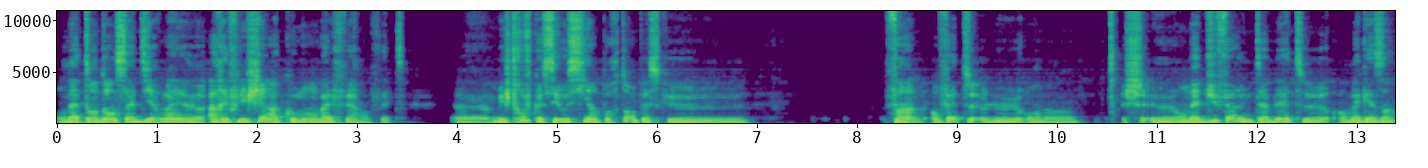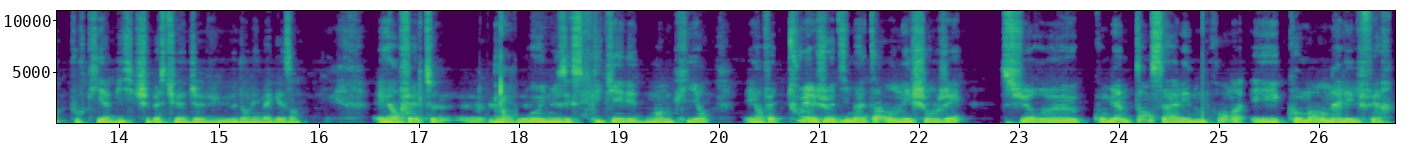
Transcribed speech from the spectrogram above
on a tendance à dire ouais, euh, à réfléchir à comment on va le faire en fait. Euh, mais je trouve que c'est aussi important parce que, enfin, en fait, le, on a, on a dû faire une tablette en magasin pour Kiabi. Je sais pas si tu as déjà vu dans les magasins. Et en fait, le PO, il nous expliquait les demandes clients. Et en fait, tous les jeudis matins, on échangeait sur euh, combien de temps ça allait nous prendre et comment on allait le faire.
